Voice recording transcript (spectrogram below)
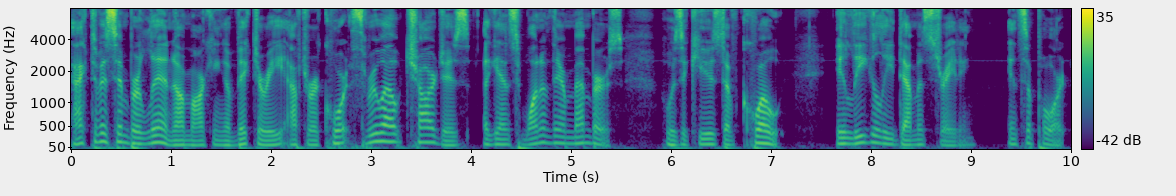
Activists in Berlin are marking a victory after a court threw out charges against one of their members who was accused of, quote, illegally demonstrating in support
